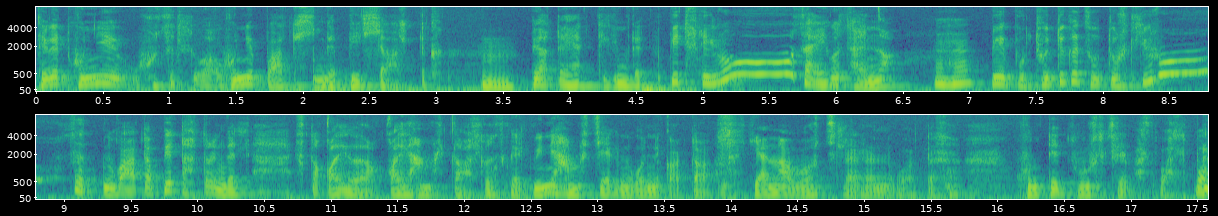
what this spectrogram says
Тэгээд хүний хүсэл хүний бодол ингээд биелээ болдог. Би одоо яг тэгнгээд би тэгэхээр юу сайгүй санаа. Би бүр төдөгөө зүдвэртэл юу Тэгэд нөгөө одоо би дотор ингээл өстой гоё гоё хамартай болох юм ингээд миний хамарч яг нөгөө нэг одоо яна уучлаараа нөгөө одоо хүнтэй зүүрлэхээ бас болохгүй.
